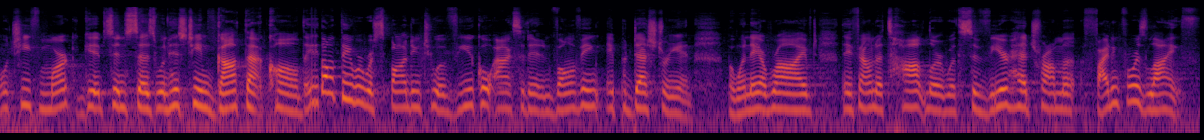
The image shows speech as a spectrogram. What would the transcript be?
Well, Chief Mark Gibson says when his team got that call, they thought they were responding to a vehicle accident involving a pedestrian. But when they arrived, they found a toddler with severe head trauma fighting for his life.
